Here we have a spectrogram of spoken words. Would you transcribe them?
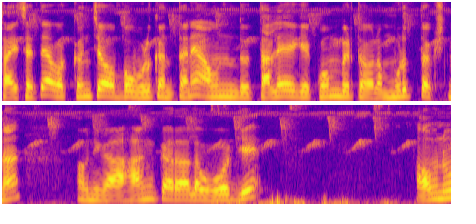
ಸಾಯಿಸತ್ತೆ. ಅವಾಗ ಕಂಚ ಒಬ್ಬ ಉಳ್ಕೊಂತಾನೆ. ಅವನದು ತಲೆಗೆ ಕೊಂಬಿರ್ತಾವಲ್ಲ, ಮುರಿದ ತಕ್ಷಣ ಅವನಿಗೆ ಆ ಅಹಂಕಾರ ಎಲ್ಲ ಹೋಗಿ ಅವನು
